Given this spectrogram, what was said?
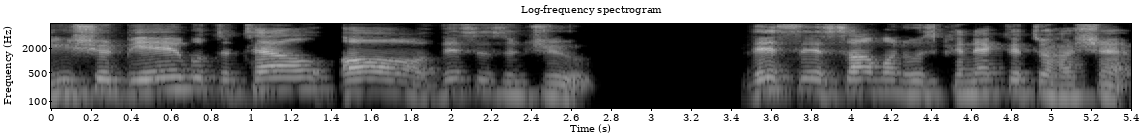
he should be able to tell, oh, this is a Jew. This is someone who's connected to Hashem.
